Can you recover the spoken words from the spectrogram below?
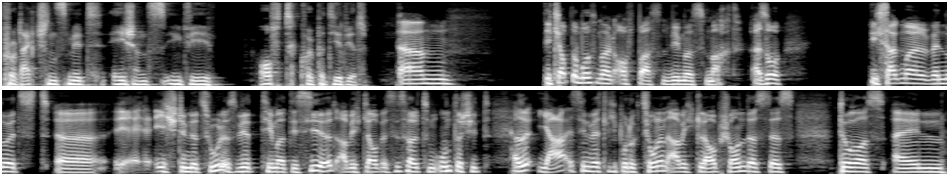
Productions mit Asians irgendwie oft kolportiert wird. Ähm, ich glaube, da muss man halt aufpassen, wie man es macht. Also, ich sag mal, wenn du jetzt, äh, ich stimme dazu, das wird thematisiert, aber ich glaube, es ist halt zum Unterschied. Also ja, es sind westliche Produktionen, aber ich glaube schon, dass das durchaus ein,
